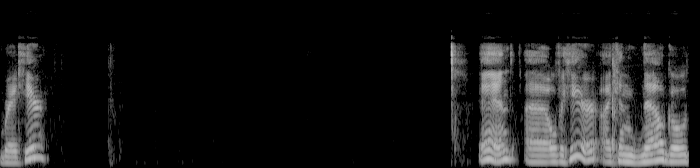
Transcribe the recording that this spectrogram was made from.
Right here. And uh, over here I can now go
